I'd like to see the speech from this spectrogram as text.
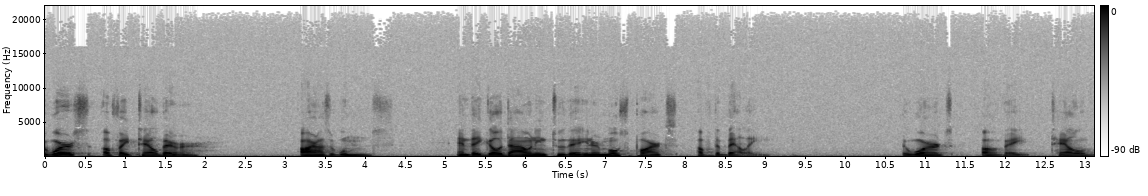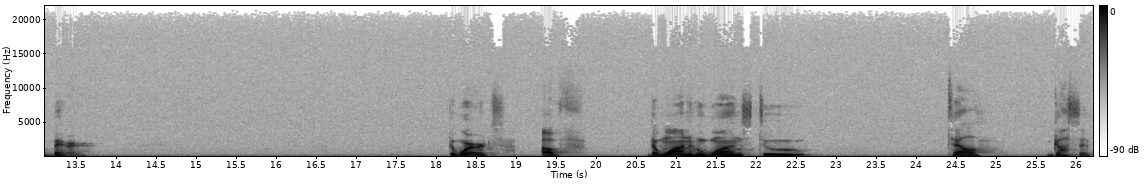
The words of a talebearer are as wounds, and they go down into the innermost parts of the belly. The words of a talebearer. The words of the one who wants to tell gossip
